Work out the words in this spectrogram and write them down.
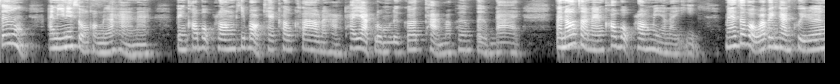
ซึ่งอันนี้ในส่วนของเนื้อหานะ เป็นข้อบกพร่องที่บอกแค่คร่าว ๆนะคะ ถ้าอยากลงลึกก็ถามมาเพิ่มเติมได้ แต่นอกจากนั้นข้อบกพร่องมีอะไรอีก แม้จะบอกว่าเป็นการคุยเรื่อง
